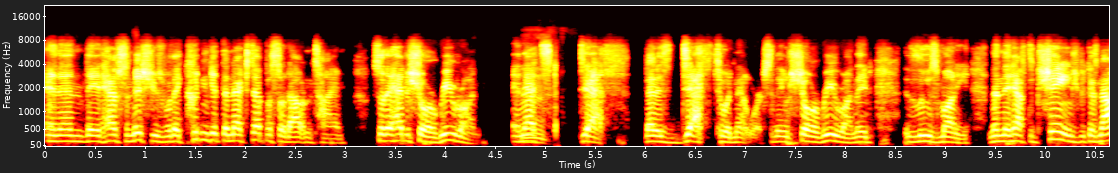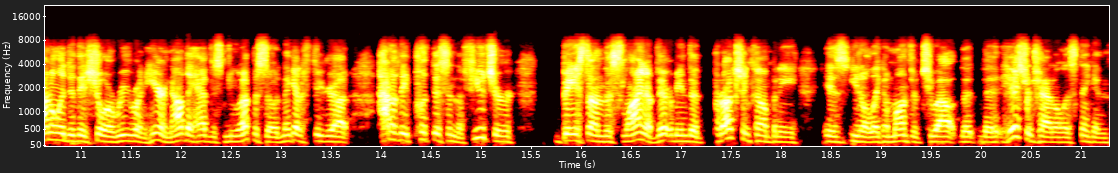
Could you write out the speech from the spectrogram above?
and then they'd have some issues where they couldn't get the next episode out in time so they had to show a rerun and Mm. that's death that is death to a network. So they would show a rerun, they'd lose money. And then they'd have to change because not only did they show a rerun here, now they have this new episode and they got to figure out how do they put this in the future based on this lineup. There, I mean, the production company is, you know, like a month or two out. The, the History Channel is thinking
